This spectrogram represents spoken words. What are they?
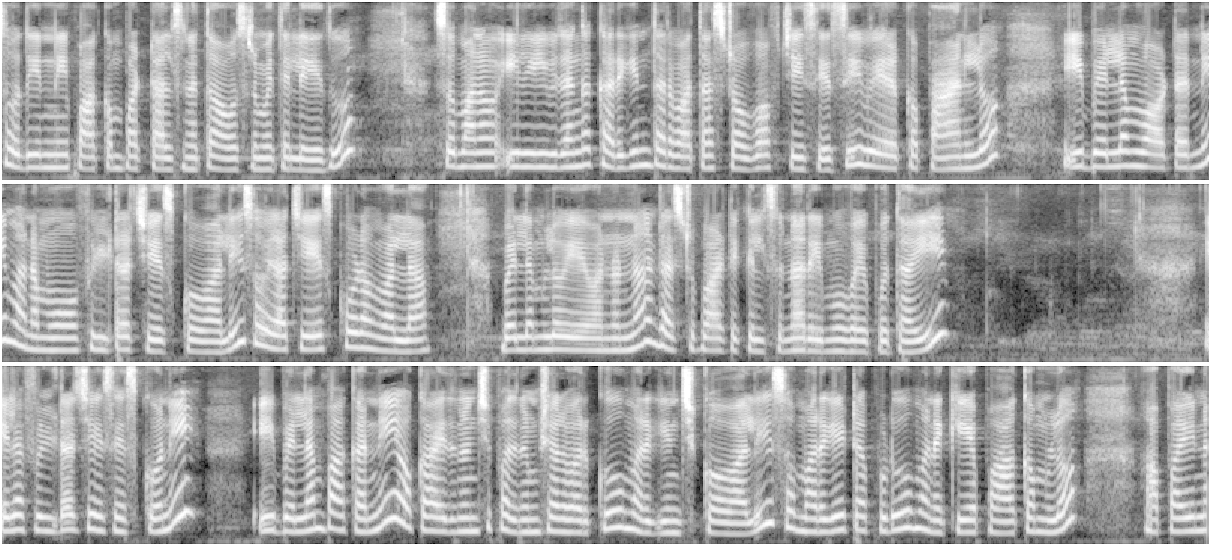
సో దీన్ని పాకం పట్టాల్సిన అవసరం అయితే లేదు. సో మనం ఇది ఈ విధంగా కరిగిన తర్వాత స్టవ్ ఆఫ్ చేసేసి వేరొక ప్యాన్లో ఈ బెల్లం వాటర్ని మనము ఫిల్టర్ చేసుకోవాలి. సో ఇలా చేసుకోవడం వల్ల బెల్లంలో ఏమన్నా డస్ట్ పార్టికల్స్ ఉన్నా రిమూవ్ అయిపోతాయి. ఇలా ఫిల్టర్ చేసేసుకొని ఈ బెల్లం పాకాన్ని ఒక ఐదు నుంచి పది నిమిషాల వరకు మరిగించుకోవాలి. సో మరిగేటప్పుడు మనకి ఆ పాకంలో ఆ పైన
